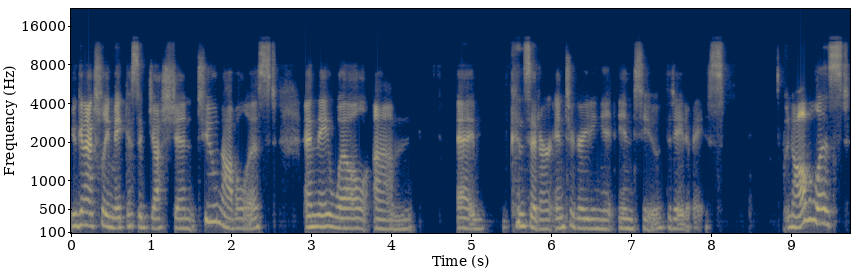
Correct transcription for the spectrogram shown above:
you can actually make a suggestion to Novelist and they will um, uh, consider integrating it into the database. Novelist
